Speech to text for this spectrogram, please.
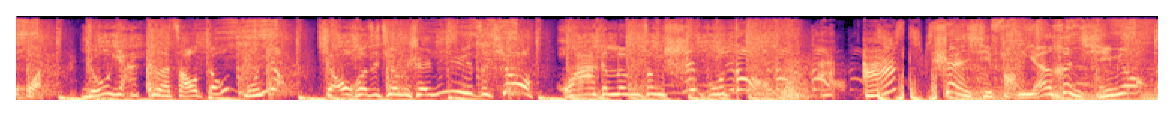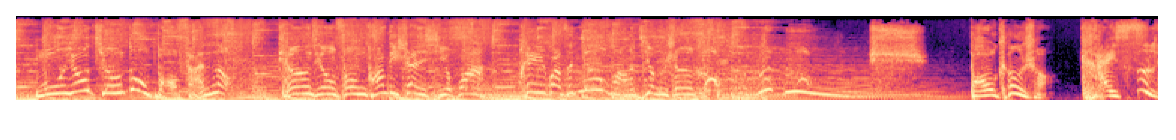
活，油盐各糟都不尿，小伙子精神女子俏，花个冷风拾不到。啊，陕西方言很奇妙，没有听懂别烦恼，听听疯狂的陕西话，黑瓜子硬邦精神好。嘘，包坑声开始了。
